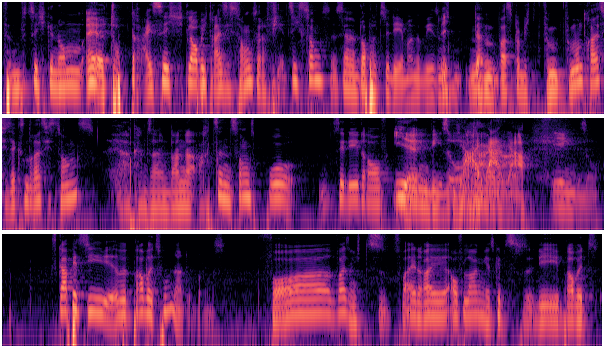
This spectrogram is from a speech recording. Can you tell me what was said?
50 genommen, äh, Top 30, glaube ich, 30 Songs oder 40 Songs. Das ist ja eine Doppel-CD immer gewesen. Ich, dann, was glaube ich, 35, 36 Songs? ja, kann sein. Waren da 18 Songs pro CD drauf? Irgendwie so. Ja, ja, ja. Irgendwie so. Es gab jetzt die äh, Bravo Hits 100 übrigens. Vor, weiß nicht, zwei, drei Auflagen. Jetzt gibt es die Bravo Hits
